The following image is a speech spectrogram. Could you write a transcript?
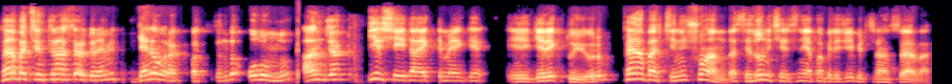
Fenerbahçe'nin transfer dönemi genel olarak baktığında olumlu. Ancak bir şey daha eklemeye e, gerek duyuyorum. Fenerbahçe'nin şu anda sezon içerisinde yapabileceği bir transfer var.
